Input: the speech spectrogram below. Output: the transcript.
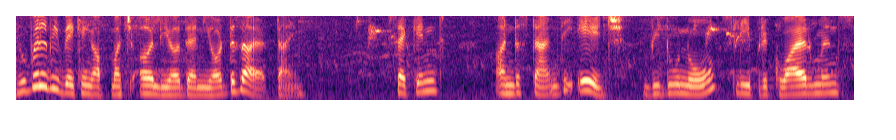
you will be waking up much earlier than your desired time. Second, understand the age. We do know sleep requirements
